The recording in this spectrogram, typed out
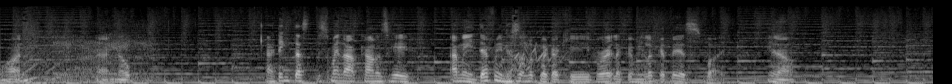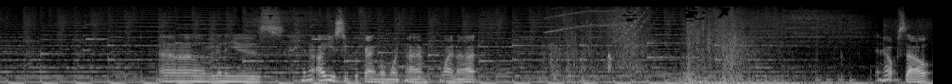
One. Uh, nope. I think that's this might not count as a cave. I mean, definitely doesn't look like a cave, right? Like, I mean, look at this, but, you know. Uh, we're gonna use... You know, I'll use Super Fang one more time. Why not? It helps out.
